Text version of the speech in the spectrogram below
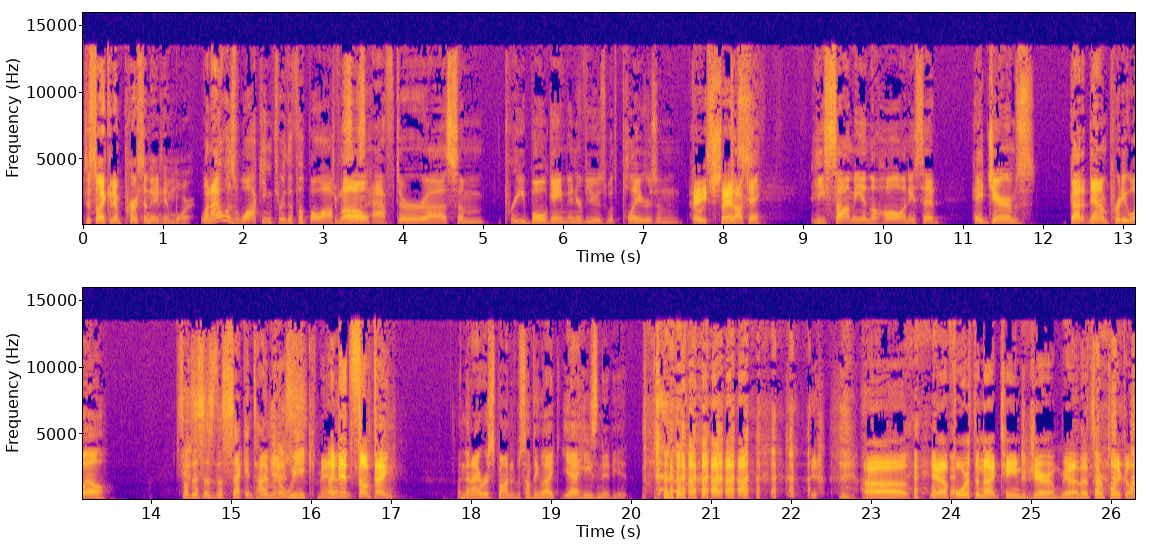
Just so I can impersonate him more. When I was walking through the football offices Jamaal? after uh, some pre-bowl game interviews with players and Hey, Coach Spence. Sitake, he saw me in the hall and he said, "Hey, Jarom's got it down pretty well." So this is the second time in a week, man. I did something. And then I responded with something like, "Yeah, he's an idiot." Uh, yeah, fourth and 19 to Jarom. Yeah, that's our play call.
